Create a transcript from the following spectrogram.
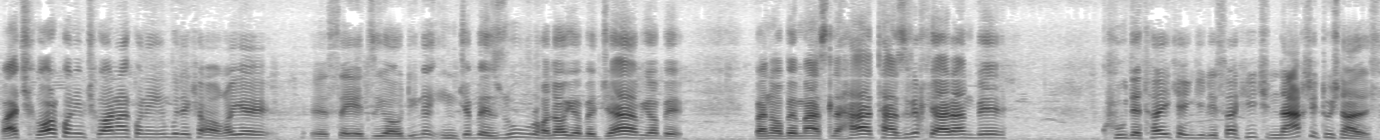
باید چیکار کنیم چیکار نکنیم؟ این بوده که آقای سید زیادین اینجا به زور حالا یا به جب یا به بنا به مسلحت تزریق کردن به کودتایی که انگلیس ها هیچ نقشی توش نداشت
